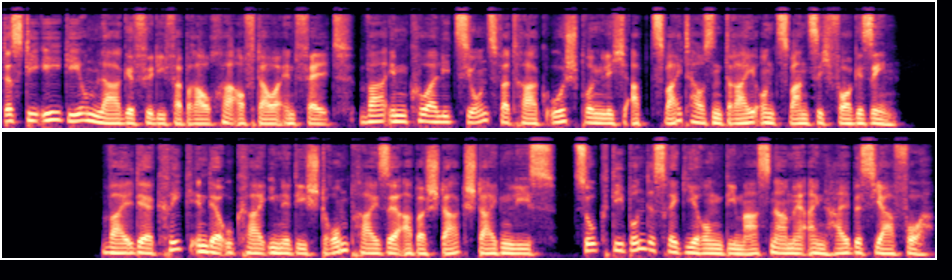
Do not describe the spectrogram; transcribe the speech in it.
Dass die EEG-Umlage für die Verbraucher auf Dauer entfällt, war im Koalitionsvertrag ursprünglich ab 2023 vorgesehen. Weil der Krieg in der Ukraine die Strompreise aber stark steigen ließ, zog die Bundesregierung die Maßnahme ein halbes Jahr vor.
